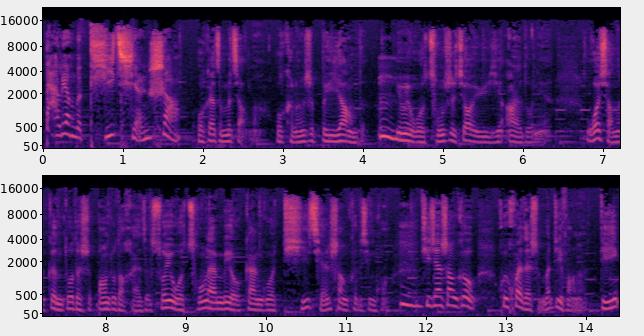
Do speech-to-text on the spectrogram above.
大量的提前上。我该怎么讲呢？我可能是不一样的，嗯因为我从事教育已经二十多年，我想的更多的是帮助到孩子，所以我从来没有干过提前上课的情况。嗯提前上课会坏在什么地方呢？第一，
